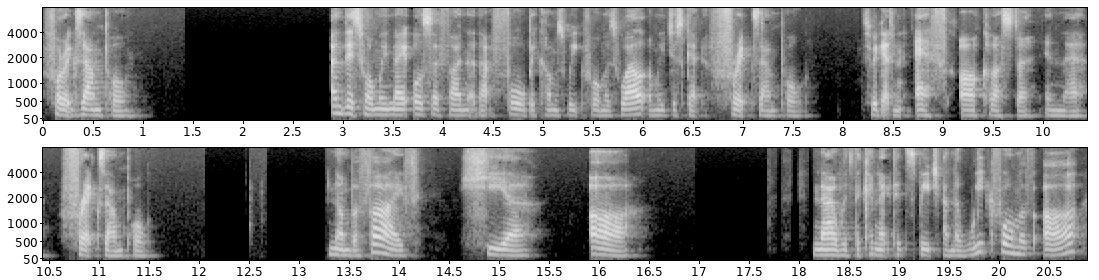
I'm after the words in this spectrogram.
For example. And this one, we may also find that that four becomes weak form as well, and we just get for example. So we get an F R cluster in there, for example. Number five, here are. Now with the connected speech and the weak form of R,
